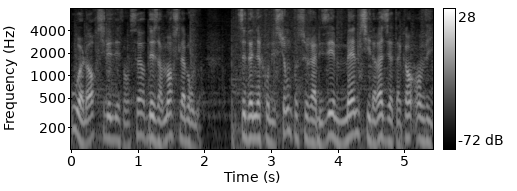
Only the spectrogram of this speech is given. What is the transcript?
ou alors si les défenseurs désamorcent la bombe. Cette dernière condition peut se réaliser même s'il reste des attaquants en vie.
